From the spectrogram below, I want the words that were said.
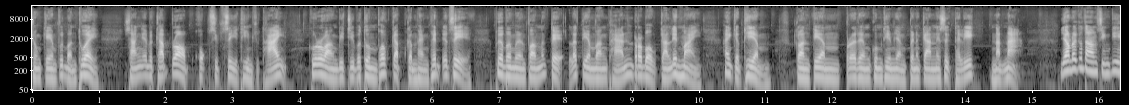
ชมเกมฟุตบอลถ้วยช้างเอเอคัพรอบ 64 ทีมสุดท้าย คู่ระหว่างบีจีปทุมพบกับกำแพงเพชรเอฟซีเพื่อประเมินฟอร์มนักเตะ และเตรียมวางแผนระบบการเล่นใหม่ ให้กับทีมก่อนเตรียมประเดิมคุมทีมอย่างเป็นการในศึกไทยลีกนัดหน้าอย่างไรก็ตามสิ่งที่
